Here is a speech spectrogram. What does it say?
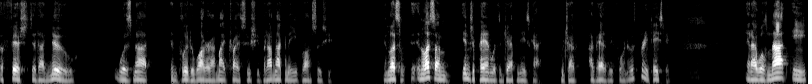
a fish that I knew was not in polluted water, I might try sushi, but I'm not going to eat raw sushi. Unless unless I'm in Japan with a Japanese guy, which I've I've had it before, and it was pretty tasty and I will not eat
